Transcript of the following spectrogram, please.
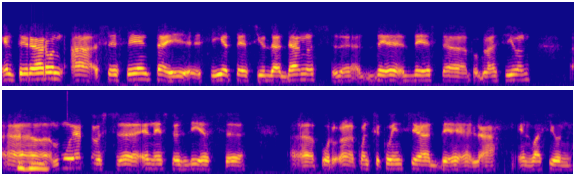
enterraron a 67 ciudadanos eh, de, de esta población uh, muertos uh, en estos días uh, por consecuencia de la invasión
